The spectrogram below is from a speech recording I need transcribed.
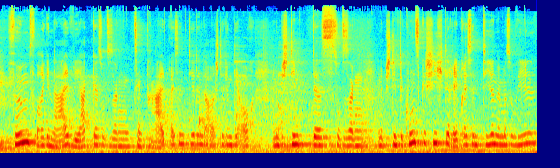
fünf Originalwerke sozusagen zentral präsentiert in der Ausstellung, die auch ein bestimmtes, sozusagen eine bestimmte Kunstgeschichte repräsentieren, wenn man so will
